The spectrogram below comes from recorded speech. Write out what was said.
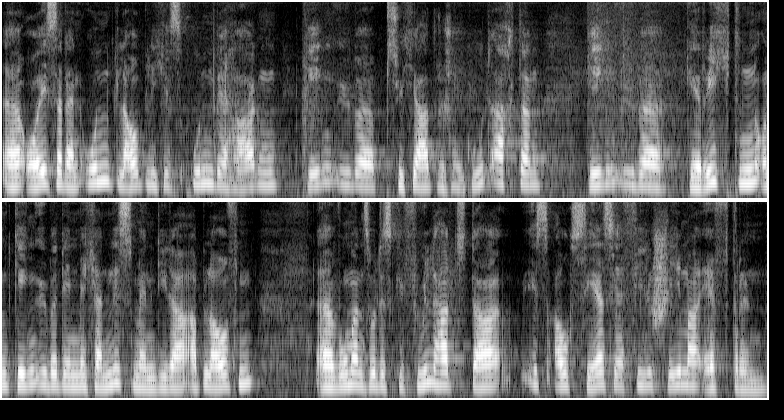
äh, äußert. Ein unglaubliches Unbehagen gegenüber psychiatrischen Gutachtern, gegenüber Gerichten und gegenüber den Mechanismen, die da ablaufen, äh, wo man so das Gefühl hat, da ist auch sehr, sehr viel Schema F drin.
